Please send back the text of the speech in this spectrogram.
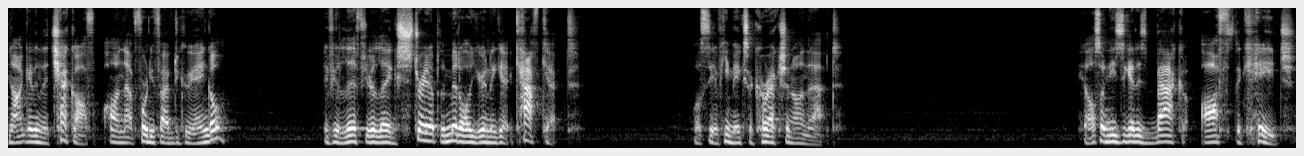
not getting the check off on that 45 degree angle. If you lift your leg straight up the middle, you're gonna get calf kicked. We'll see if he makes a correction on that. He also needs to get his back off the cage.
